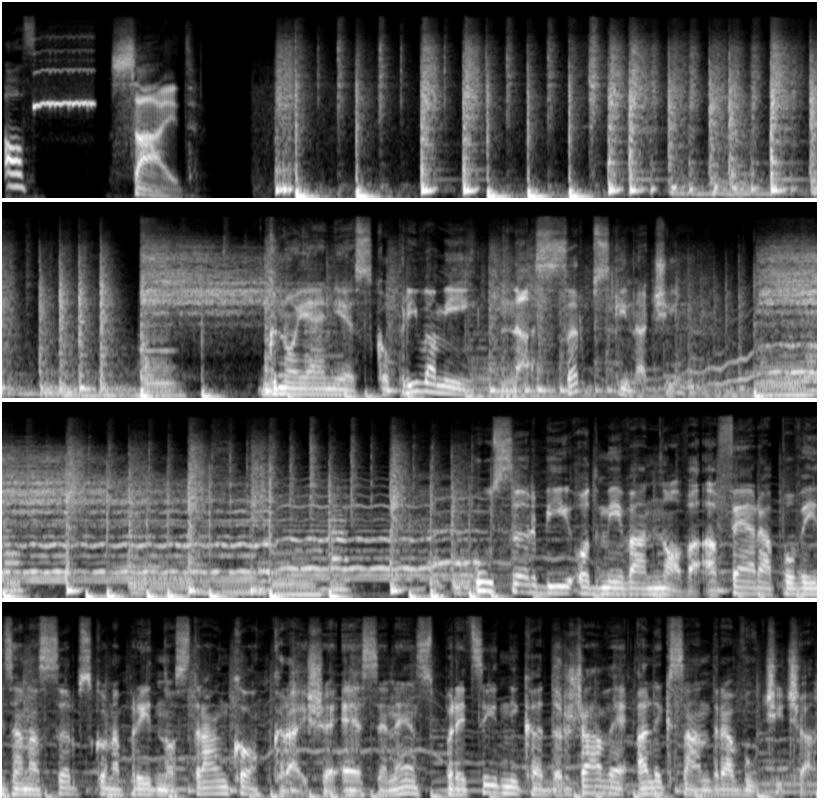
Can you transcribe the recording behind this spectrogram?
Offside. Gnojenje s koprivami na srpski način. V Srbiji odmeva nova afera povezana s srpsko napredno stranko, krajše SNS, predsednika države Aleksandra Vučiča.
